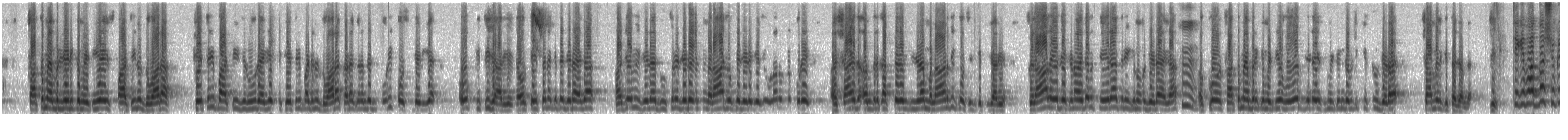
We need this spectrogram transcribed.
ਸੱਤ ਮੈਂਬਰ ਜਿਹੜੀ ਕਮੇਟੀ ਹੈ ਇਸ ਪਾਰਟੀ ਨੂੰ ਦੁਬਾਰਾ ਖੇਤਰੀ ਪਾਰਟੀ ਜ਼ਰੂਰ ਹੈਗੀ ਖੇਤਰੀ ਪਾਰਟੀ ਨੂੰ ਦੁਬਾਰਾ ਖੜਾ ਕਰਨ ਦੀ ਪੂਰੀ ਕੋਸ਼ਿਸ਼ ਜਿਹੜੀ ਹੈ ਉਹ ਕੀਤੀ ਜਾ ਰਹੀ ਹੈ। ਔਰ ਕਿਤੇ ਨਾ ਕਿਤੇ ਜਿਹੜਾ ਹੈਗਾ ਹਜੇ ਵੀ ਜਿਹੜਾ ਦੂਸਰੇ ਜਿਹੜੇ ਨਾਰਾਜ਼ ਹੋ ਕੇ ਜਿਹੜੇ ਸੀ ਉਹਨਾਂ ਨੂੰ ਵੀ ਪੂਰੇ ਸ਼ਾਇਦ ਅੰਦਰ ਖਾਤੇ ਦੇ ਵਿੱਚ ਜਿਹੜਾ ਮਨਾਉਣ ਦੀ ਕੋਸ਼ਿਸ਼ ਕੀਤੀ ਜਾ ਰਹੀ ਹੈ। ਫਿਲਹਾਲ ਇਹ ਦੇਖਣਾ ਹੋਏਗਾ ਵੀ 13 ਤਰੀਕ ਨੂੰ ਜਿਹੜਾ ਹੈਗਾ ਕੋ ਸੱਤ ਮੈਂਬਰੀ ਕਮੇਟੀ ਹੋਰ ਜਿਹੜੇ ਇਸ ਮੀਟਿੰਗ ਦੇ ਵਿੱਚ ਕਿਸ ਨੂੰ ਜਿਹੜਾ ਸ਼ਾਮਿਲ ਕੀਤਾ ਜਾਂਦਾ। ਜੀ। ਠੀਕ ਹੈ ਬਹੁਤ ਬਹੁਤ ਸ਼ੁਕਰੀਆ।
